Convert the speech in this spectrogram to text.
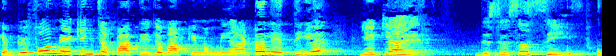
कि बिफोर मेकिंग चपाती जब आपकी मम्मी आटा लेती है, ये क्या है? दिस इज़ अ सीव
